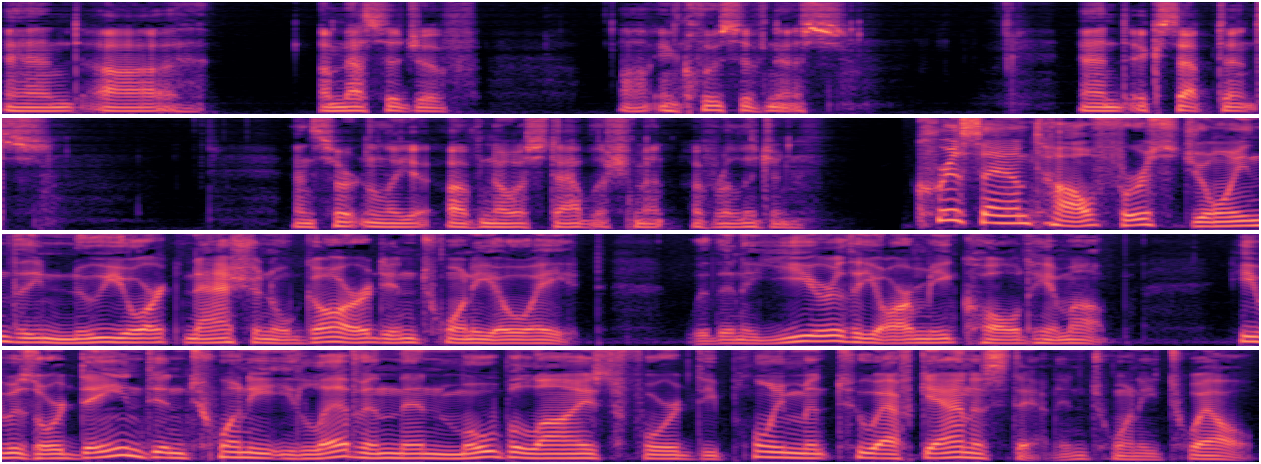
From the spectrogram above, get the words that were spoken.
And uh, a message of uh, inclusiveness and acceptance, and certainly of no establishment of religion. Chris Antal first joined the New York National Guard in 2008. Within a year, the Army called him up. He was ordained in 2011, then mobilized for deployment to Afghanistan in 2012.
